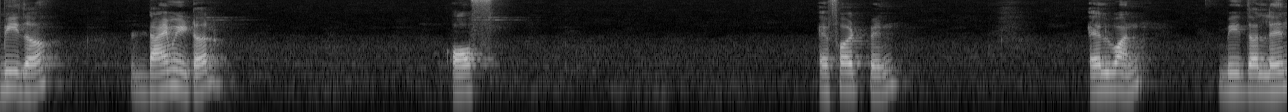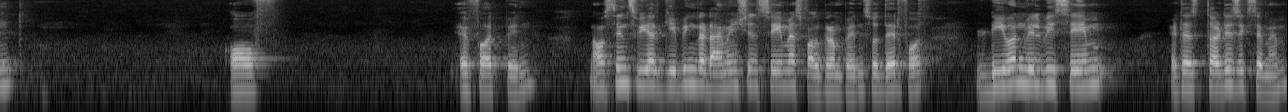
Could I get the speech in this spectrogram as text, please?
be the diameter of effort pin L1 be the length of effort pin now since we are keeping the dimensions same as fulcrum pin, so therefore D1 will be same, it is 36 mm,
